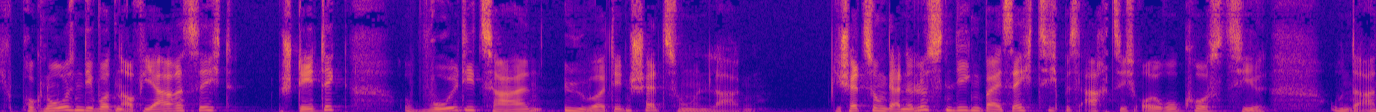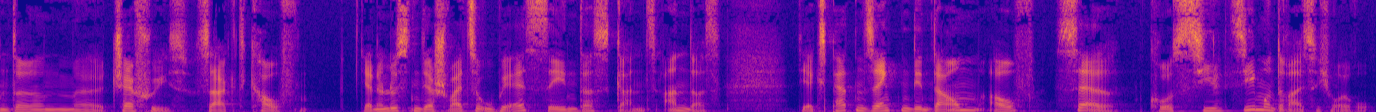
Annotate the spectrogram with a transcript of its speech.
Die Prognosen, die wurden auf Jahressicht bestätigt, obwohl die Zahlen über den Schätzungen lagen. Die Schätzungen der Analysten liegen bei 60 bis 80 Euro Kursziel. Unter anderem äh, Jeffries sagt kaufen. Die Analysten der Schweizer UBS sehen das ganz anders. Die Experten senken den Daumen auf Sell, Kursziel 37 Euro.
